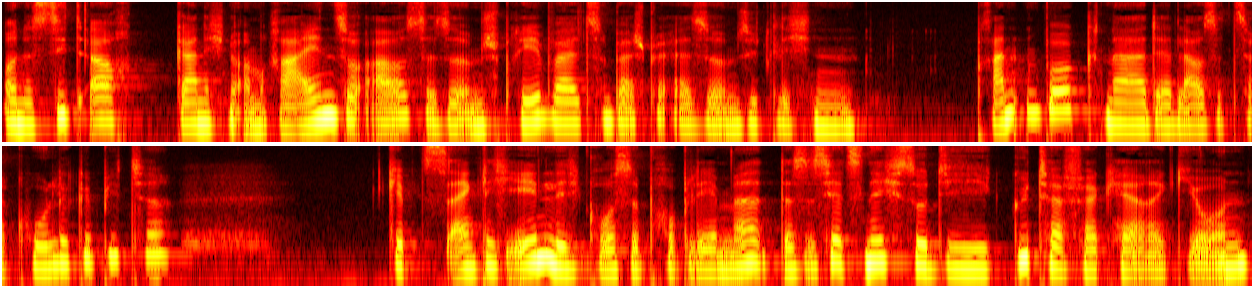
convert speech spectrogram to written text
Und es sieht auch gar nicht nur am Rhein so aus, also im Spreewald zum Beispiel, also im südlichen Brandenburg, nahe der Lausitzer Kohlegebiete, gibt es eigentlich ähnlich große Probleme. Das ist jetzt nicht so die Güterverkehrregion,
